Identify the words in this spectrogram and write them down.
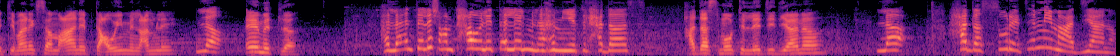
أنت مانك سمعانة بتعويم من العملة؟ لا. إيه مثلها؟ هلا أنت ليش عم تحاول تقلل من أهمية الحدث؟ حدث موت الليدي ديانا؟ لا حدث صورة أمي مع ديانا.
